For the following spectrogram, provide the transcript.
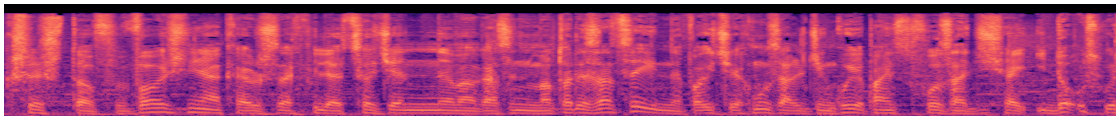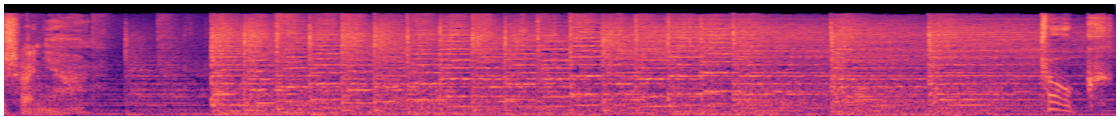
Krzysztof Woźniak, a już za chwilę codzienny magazyn motoryzacyjny. Wojciech Muzal, dziękuję Państwu za dzisiaj i do usłyszenia. Tok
